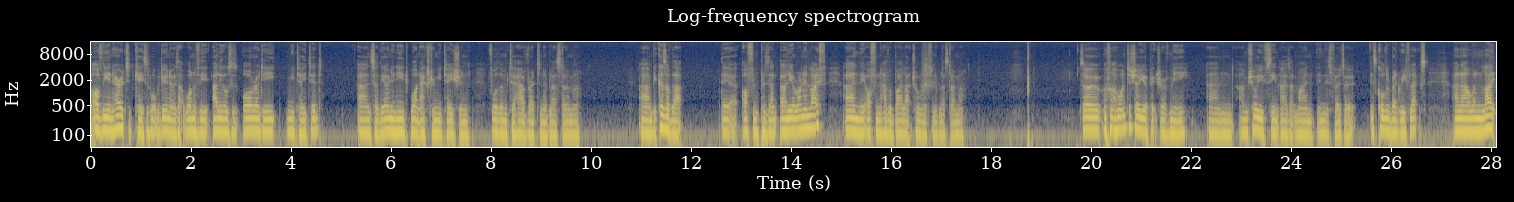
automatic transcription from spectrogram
but of the inherited cases, what we do know is that one of the alleles is already mutated, and so they only need one extra mutation for them to have retinoblastoma. Um, because of that, they often present earlier on in life, and they often have a bilateral retinoblastoma. So I want to show you a picture of me, and I'm sure you've seen eyes like mine in this photo. It's called a red reflex, and now when light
